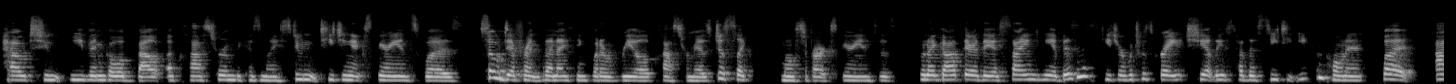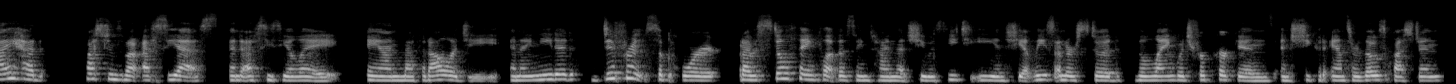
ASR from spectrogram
how to even go about a classroom because my student teaching experience was so different than I think what a real classroom is, just like most of our experiences. When I got there, they assigned me a business teacher, which was great. She at least had the CTE component, but I had questions about FCS and FCCLA and methodology, and I needed different support but I was still thankful at the same time that she was CTE and she at least understood the language for Perkins and she could answer those questions.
